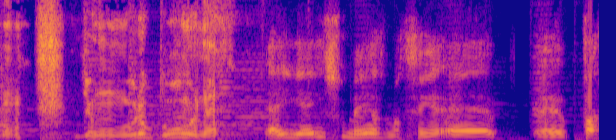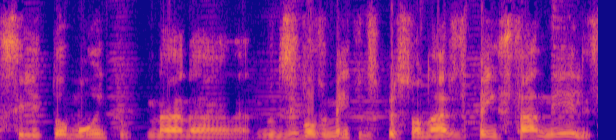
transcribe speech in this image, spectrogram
de um urubu, né? É, e é isso mesmo, assim, é, é, facilitou muito na, na, no desenvolvimento dos personagens pensar neles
